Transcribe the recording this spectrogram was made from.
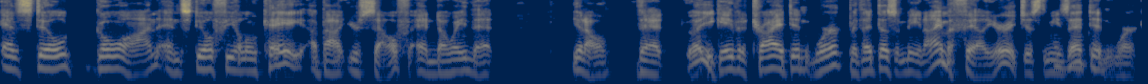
and still go on and still feel okay about yourself and knowing that you know that well you gave it a try it didn't work but that doesn't mean i'm a failure it just means that didn't work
